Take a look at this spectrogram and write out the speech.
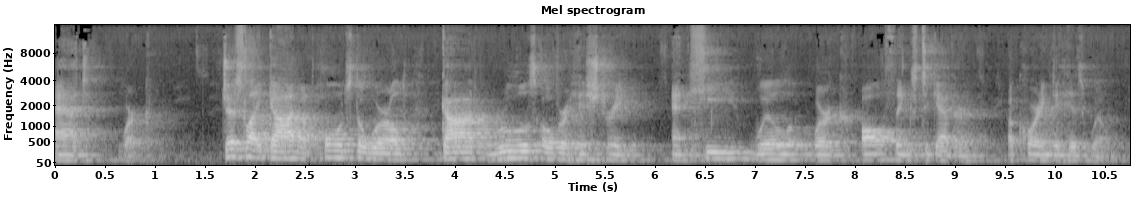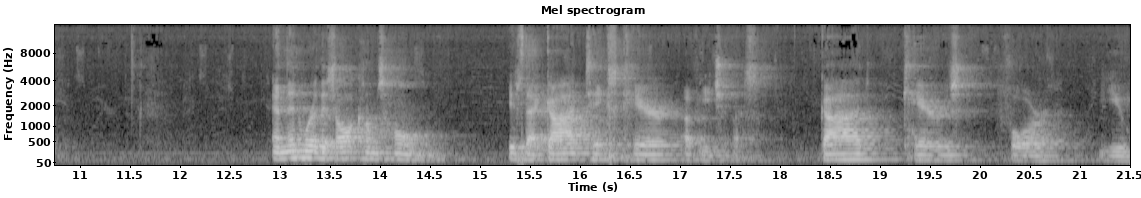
at work. Just like God upholds the world, God rules over history, and he will work all things together according to his will. And then where this all comes home is that God takes care of each of us. God cares for you.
